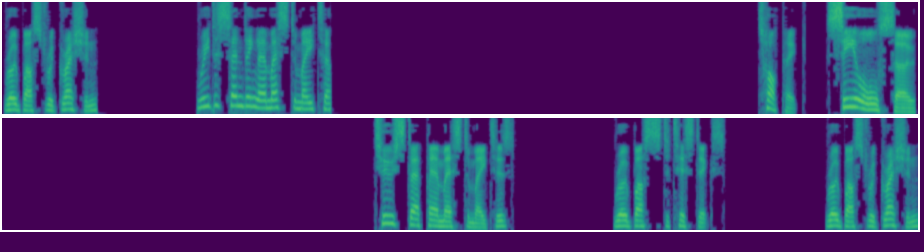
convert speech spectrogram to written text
Robust regression Redescending M estimator. Topic. See also. Two-step M estimators. Robust statistics. Robust regression.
